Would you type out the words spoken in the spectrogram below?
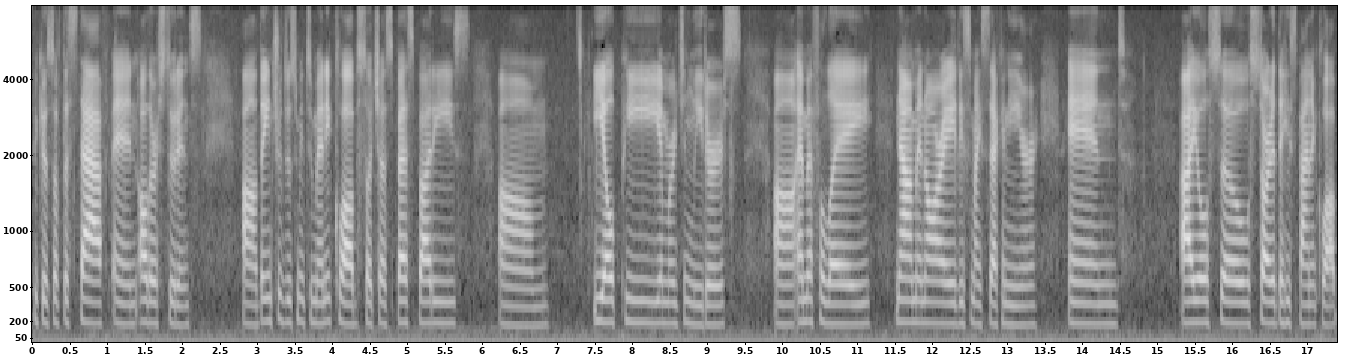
because of the staff and other students, uh, they introduced me to many clubs such as Best Buddies, um, ELP, Emerging Leaders, uh, MFLA. Now I'm in RA, this is my second year, and I also started the Hispanic Club.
